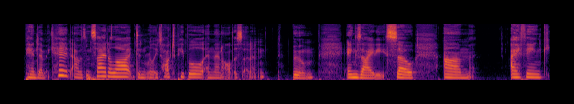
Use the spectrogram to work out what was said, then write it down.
pandemic hit, I was inside a lot, didn't really talk to people, and then all of a sudden, boom, anxiety. So, um, I think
